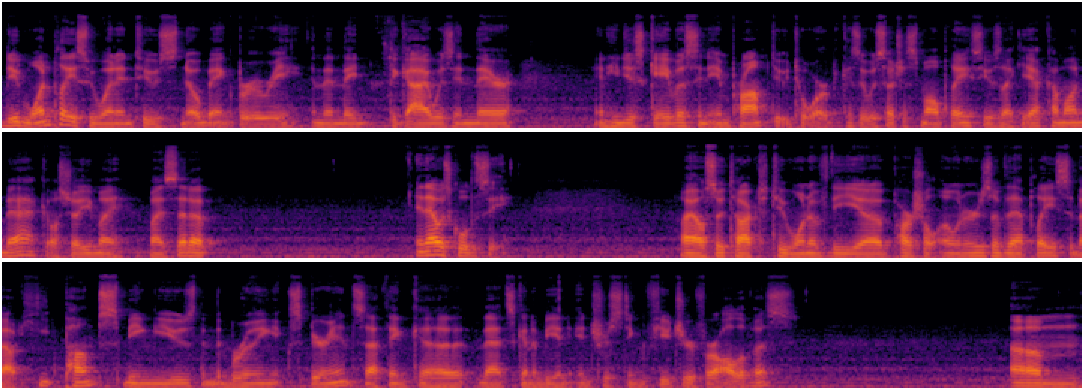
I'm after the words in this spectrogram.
dude, one place we went into Snowbank Brewery, and then they the guy was in there, and he just gave us an impromptu tour because it was such a small place. He was like, "Yeah, come on back. I'll show you my my setup," and that was cool to see. I also talked to one of the uh, partial owners of that place about heat pumps being used in the brewing experience. I think uh, that's going to be an interesting future for all of us. Um,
